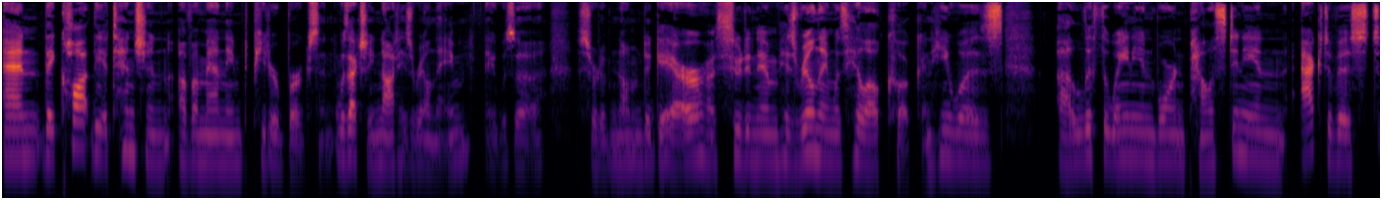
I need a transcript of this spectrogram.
And they caught the attention of a man named Peter Bergson. It was actually not his real name. It was a sort of nom de guerre, a pseudonym. His real name was Hillel Kook, and he was a Lithuanian born Palestinian activist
